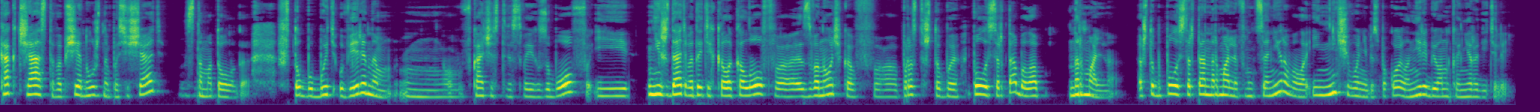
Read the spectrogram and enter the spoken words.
Как часто вообще нужно посещать стоматолога, чтобы быть уверенным в качестве своих зубов и не ждать вот этих колоколов, э, звоночков, э, просто чтобы полость рта была нормально, чтобы полость рта нормально функционировала и ничего не беспокоило ни ребенка, ни родителей.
